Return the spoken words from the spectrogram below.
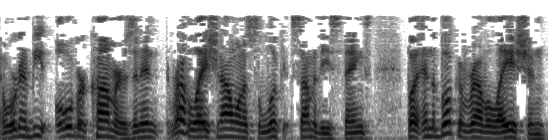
and we're going to be overcomers. And in Revelation, I want us to look at some of these things. But in the book of Revelation,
